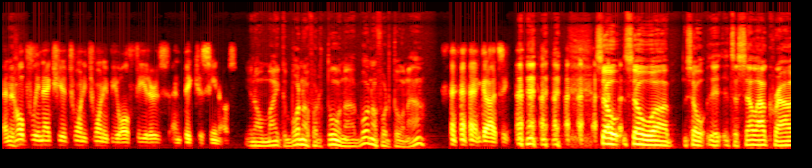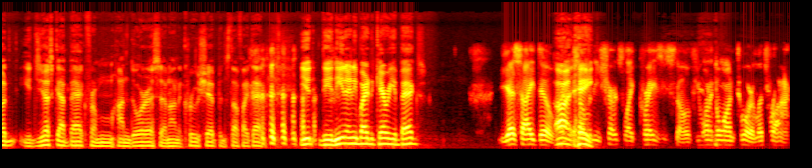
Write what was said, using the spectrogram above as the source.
And then hopefully next year, 2020, be all theaters and big casinos. you know, Mike, buona fortuna, buona fortuna. Grazie. So, so, uh, so it's a sellout crowd. You just got back from Honduras and on a cruise ship and stuff like that. you, do you need anybody to carry your bags? yes, I do. right, I'm selling hey. these shirts like crazy. So if you want to go on tour, let's rock.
